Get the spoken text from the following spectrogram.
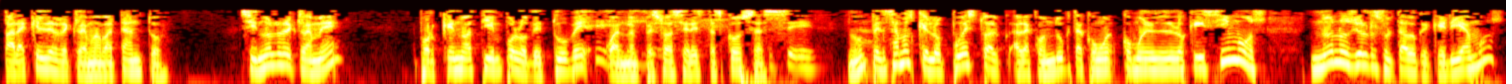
¿para qué le reclamaba tanto? Si no le reclamé, ¿por qué no a tiempo lo detuve cuando empezó a hacer estas cosas? Sí. ¿no? Pensamos que lo opuesto a la conducta, como, como en lo que hicimos, no nos dio el resultado que queríamos,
